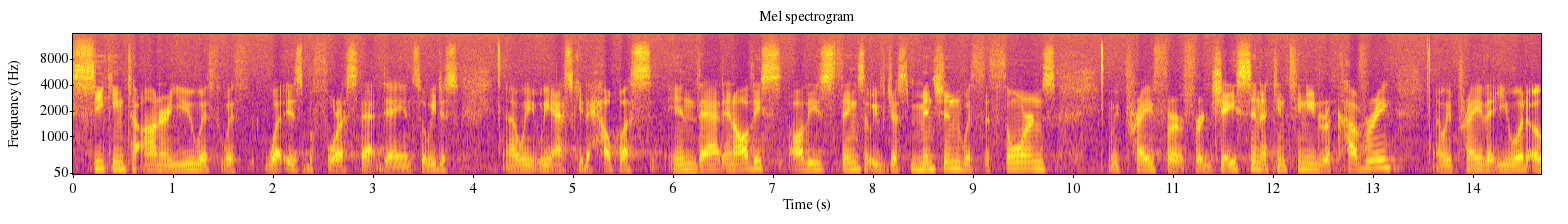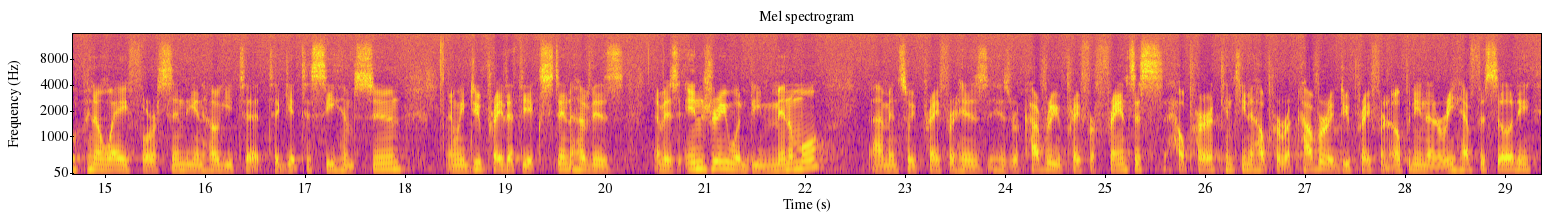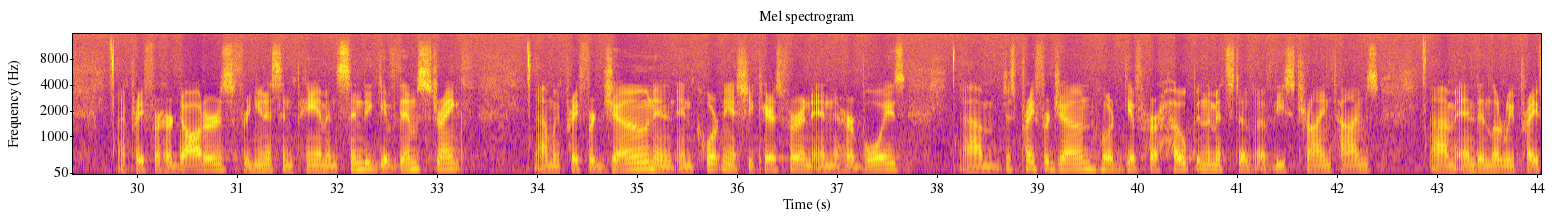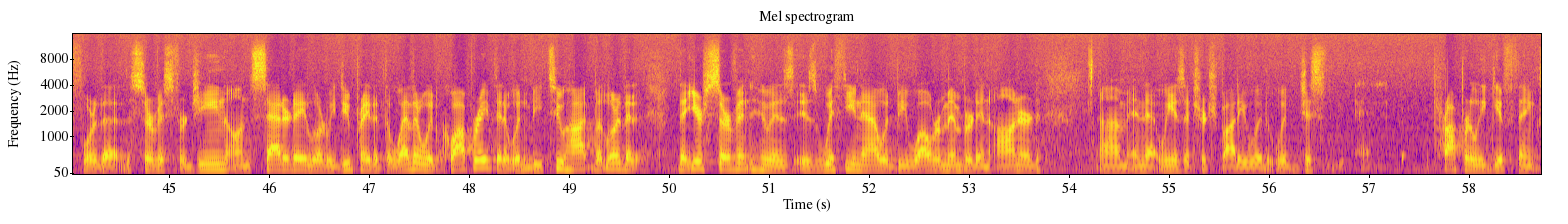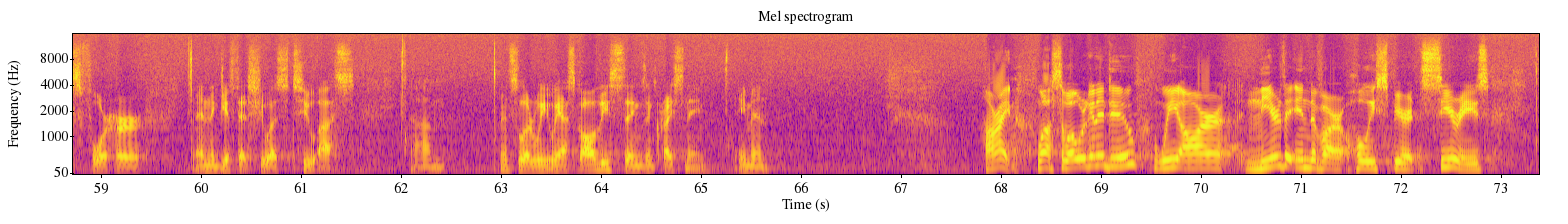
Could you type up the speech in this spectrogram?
seeking to honor you with, with what is before us that day. And so we just, uh, we, we ask you to help us in that. And all these, all these things that we've just mentioned with the thorns, we pray for, for Jason a continued recovery. Uh, we pray that you would open a way for Cindy and Hoagie to, to get to see him soon. And we do pray that the extent of his, of his injury would be minimal. Um, and so we pray for his, his recovery. We pray for Frances, help her, continue to help her recover. We do pray for an opening at a rehab facility. I pray for her daughters, for Eunice and Pam and Cindy, give them strength. Um, we pray for Joan and, and, Courtney as she cares for her and, and her boys. Um, just pray for Joan, Lord, give her hope in the midst of, of these trying times. Um, and then, Lord, we pray for the, the service for Jean on Saturday. Lord, we do pray that the weather would cooperate, that it wouldn't be too hot. But, Lord, that, that your servant who is, is with you now would be well remembered and honored, um, and that we as a church body would, would just properly give thanks for her and the gift that she was to us. Um, and so, Lord, we, we ask all these things in Christ's name. Amen. All right. Well, so what we're going to do, we are near the end of our Holy Spirit series.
